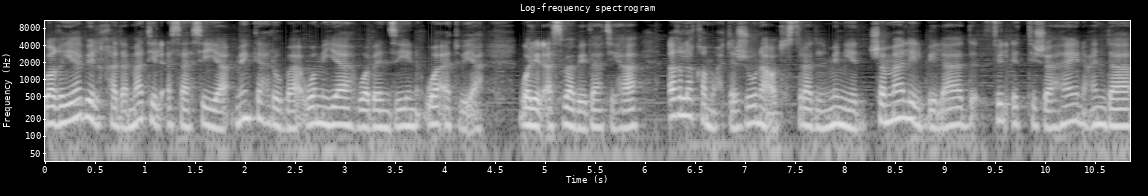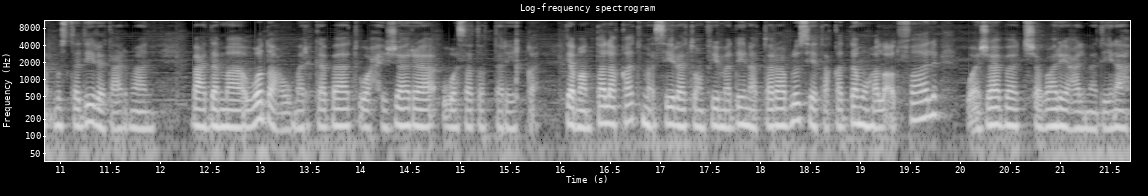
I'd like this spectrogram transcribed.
وغياب الخدمات الأساسية من كهرباء ومياه وبنزين وأدوية. وللأسباب ذاتها أغلق محتجون أوتوستراد المنيد شمال البلاد في الاتجاهين عند مستديرة عرمان بعدما وضعوا مركبات وحجارة وسط الطريق. كما انطلقت مسيرة في مدينة طرابلس يتقدمها الأطفال وجابت شوارع المدينة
